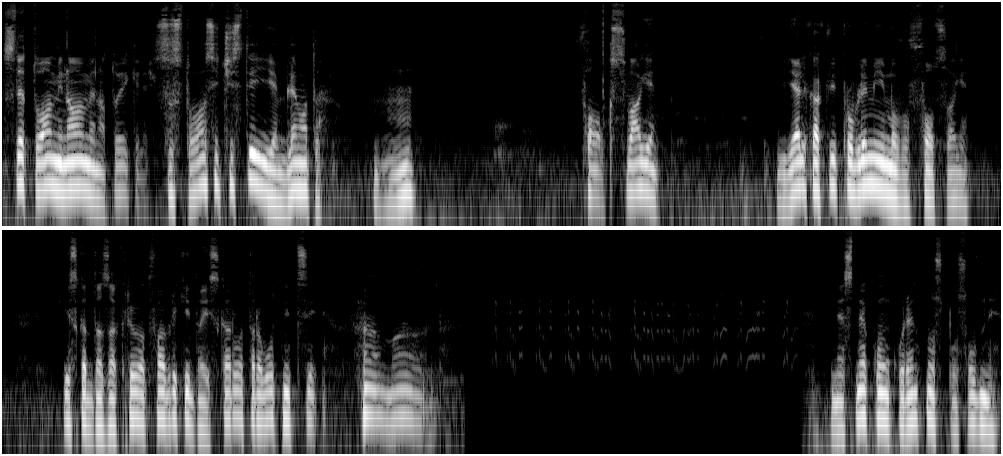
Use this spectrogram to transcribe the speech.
След това минаваме на той келеш. С това си чисти и емблемата. М-м. Volkswagen. Видя ли какви проблеми има в Volkswagen? Искат да закриват фабрики, да изкарват работници. Аман. Не сме конкурентно способни.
